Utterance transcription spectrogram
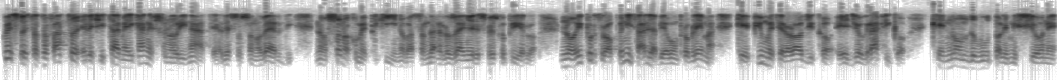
Questo è stato fatto e le città americane sono rinate, adesso sono verdi, non sono come Pechino, basta andare a Los Angeles per scoprirlo. Noi purtroppo in Italia abbiamo un problema che è più meteorologico e geografico che non dovuto all'emissione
